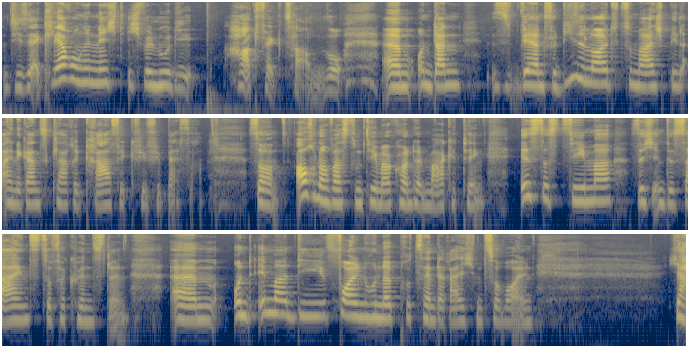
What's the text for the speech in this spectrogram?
diese Erklärungen nicht, ich will nur die Hard Facts haben. So. Ähm, und dann wären für diese Leute zum Beispiel eine ganz klare Grafik viel, viel besser. So, auch noch was zum Thema Content Marketing ist das Thema, sich in Designs zu verkünsteln ähm, und immer die vollen 100% erreichen zu wollen. Ja,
